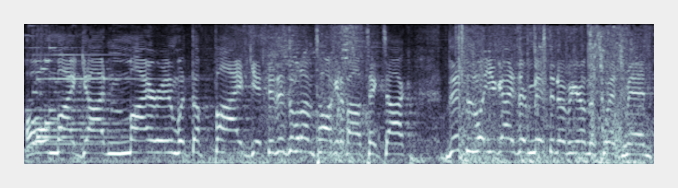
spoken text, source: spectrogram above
Oh my god, Myron with the 5 gifted. This is what I'm talking about, TikTok. This is what you guys are missing over here on the Switch, man.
